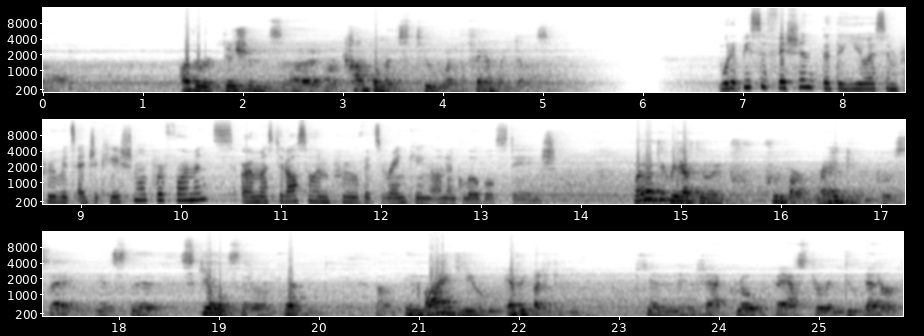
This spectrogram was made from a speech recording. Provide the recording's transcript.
uh, other additions uh, or complements to what the family does. Would it be sufficient that the U.S. improve its educational performance, or must it also improve its ranking on a global stage? Well, I don't think we have to improve our ranking per se. It's the skills that are important. Um, in my view, everybody can can in fact grow faster and do better.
